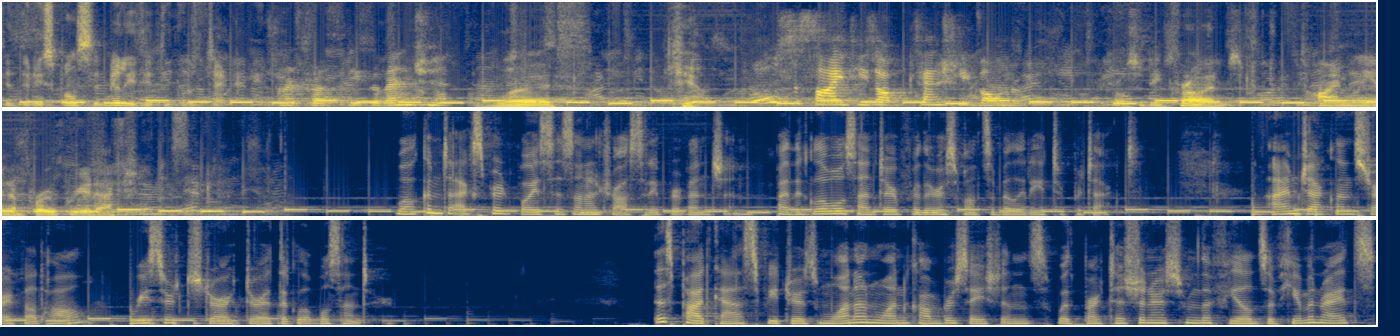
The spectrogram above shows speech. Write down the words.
to the responsibility to protect. Atrocity prevention. Words kill. All societies are potentially vulnerable. Atrocity crimes. Timely and appropriate action. Welcome to Expert Voices on Atrocity Prevention by the Global Center for the Responsibility to Protect. I'm Jacqueline Streitfeld Hall, Research Director at the Global Center. This podcast features one on one conversations with practitioners from the fields of human rights,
